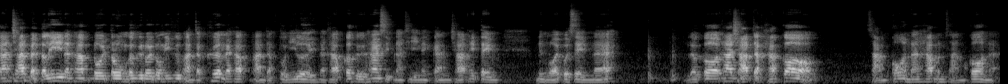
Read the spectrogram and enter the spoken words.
การชาร์จแบตเตอรี่นะครับ โดยตรงก็คือโดยตรงนี้คือผ่านจากเครื่องนะครับ ผ่านจากตัวนี้เลยนะครับ ก็คือ 50 นาทีในการชาร์จให้เต็ม 100%นะ แล้วก็ถ้าชาร์จจากฮับก็ สามก้อนนะครับ มันสามก้อนอะ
